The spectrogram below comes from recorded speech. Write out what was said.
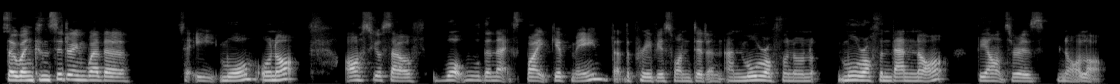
So, when considering whether to eat more or not, ask yourself, what will the next bite give me that the previous one didn't? And more often or more often than not, the answer is not a lot.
